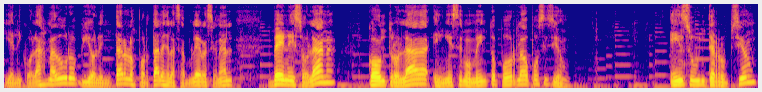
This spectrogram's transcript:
y a Nicolás Maduro violentaron los portales de la Asamblea Nacional venezolana, controlada en ese momento por la oposición. En su interrupción,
